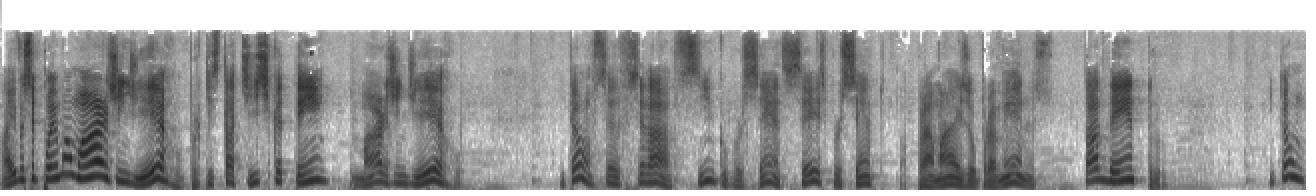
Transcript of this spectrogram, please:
Aí você põe uma margem de erro, porque estatística tem margem de erro. Então, sei lá, 5%, 6% para mais ou para menos, está dentro. Então,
